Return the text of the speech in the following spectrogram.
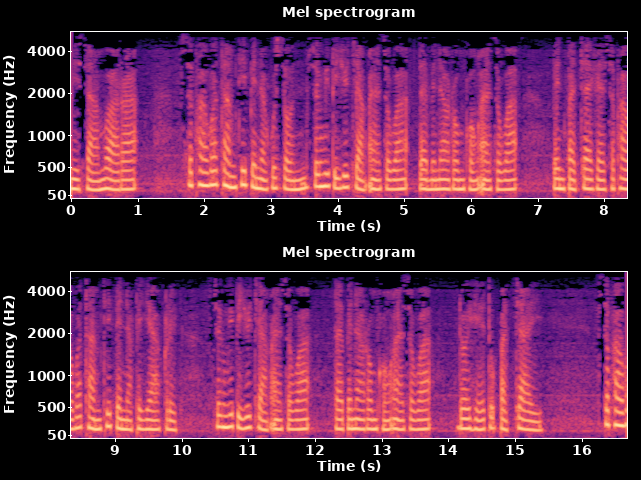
มีสามวาระ สภาวธรรมที่เป็นอกุศล ซึ่งวิปยุจจากอาสวะ แต่เป็นอารมณ์ของอาสวะ เป็นปัจจัยแก่สภาวธรรมที่เป็นอัพยากฤิซึ่งวิปยุจจากอาสวะ แต่เป็นอารมณ์ของอาสวะ โดยเหตุปัจจัย สภาว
